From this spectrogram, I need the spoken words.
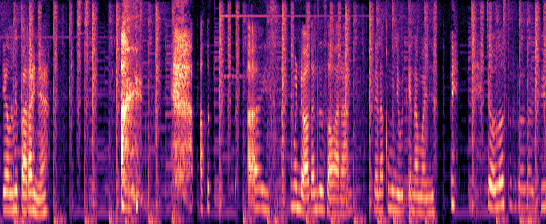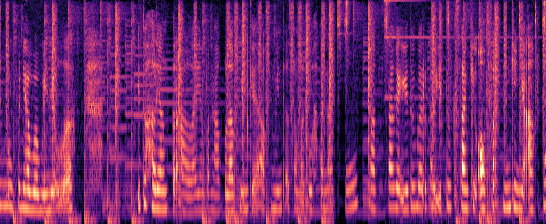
yang lebih parahnya. Aku ais, aku mendoakan seseorang dan aku menyebutkan namanya. Eh ya Allah astagfirullahaladzim mumpuni hambamu ini ya Allah. Itu hal yang teralay yang pernah aku lakuin kayak aku minta sama Tuhan aku maksa kayak gitu baru kali itu saking overthinkingnya aku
